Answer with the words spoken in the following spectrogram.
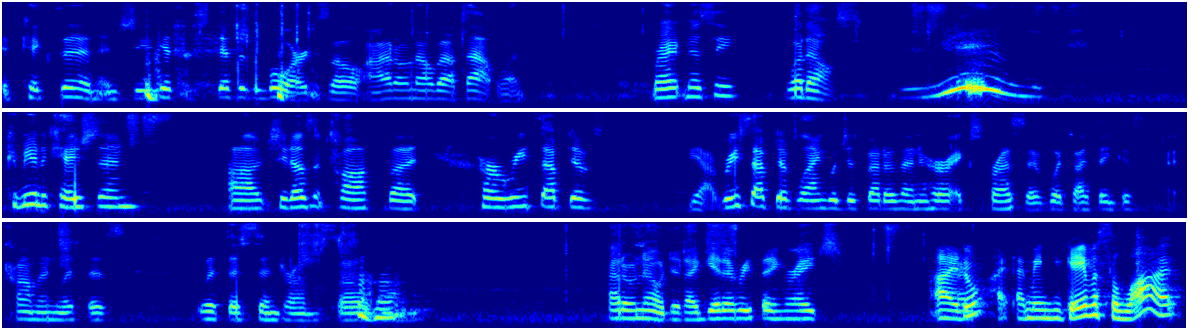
it kicks in and she gets as stiff as a board. So I don't know about that one. Right, Missy? What else? Communication. Uh, she doesn't talk, but her receptive, yeah, receptive language is better than her expressive, which I think is common with this with this syndrome. So Mhm. um, I don't know. Did I get everything right? I don't. I, I mean, you gave us a lot.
